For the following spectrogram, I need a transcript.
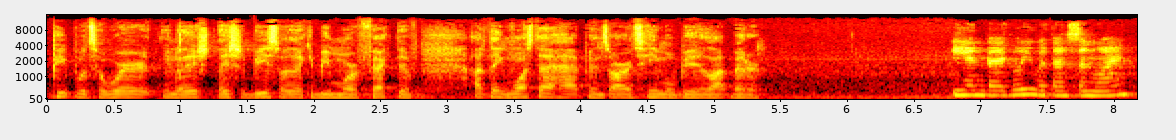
people to where you know they, sh- they should be so they can be more effective. I think once that happens, our team will be a lot better. Ian Begley with SNY.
